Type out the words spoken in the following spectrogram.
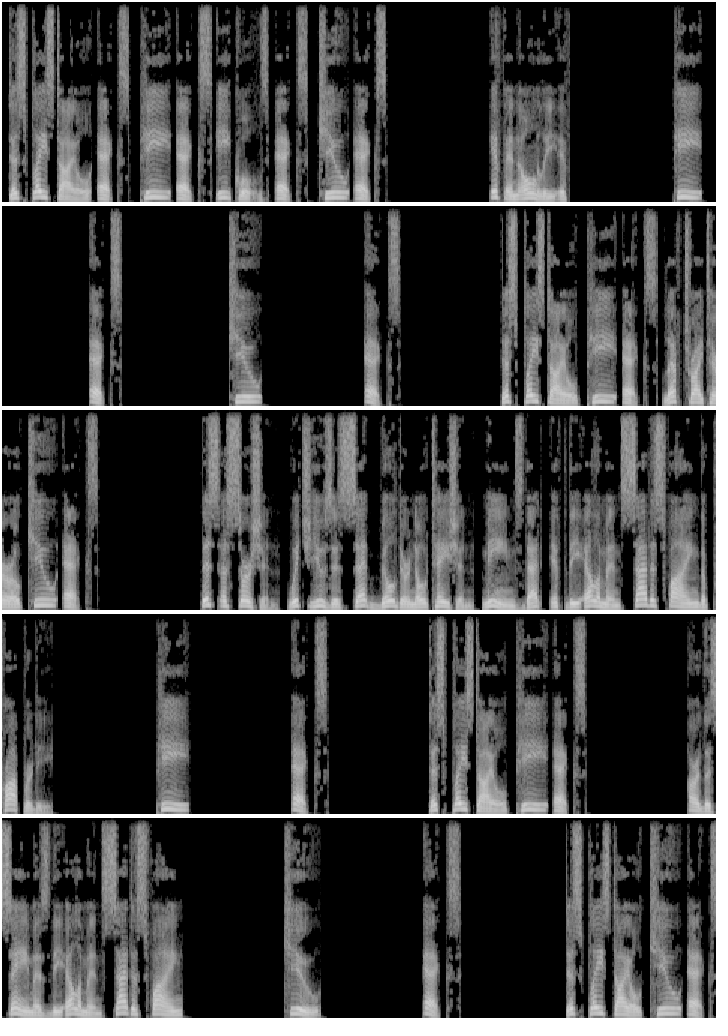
Display style x p x equals x q x if and only if p x q x display style p x left arrow q x. This assertion, which uses set builder notation, means that, if the elements satisfying the property p x display style p x are the same as the elements satisfying q x. Display style q x.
